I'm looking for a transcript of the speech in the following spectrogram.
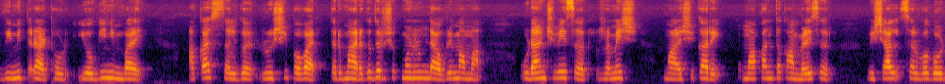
विमित राठोड योगी निंबाळे आकाश सलगर ऋषी पवार तर मार्गदर्शक म्हणून डावरे मामा उडानशिवे सर रमेश माळशिकारे उमाकांत कांबळे सर विशाल सर्वगोड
